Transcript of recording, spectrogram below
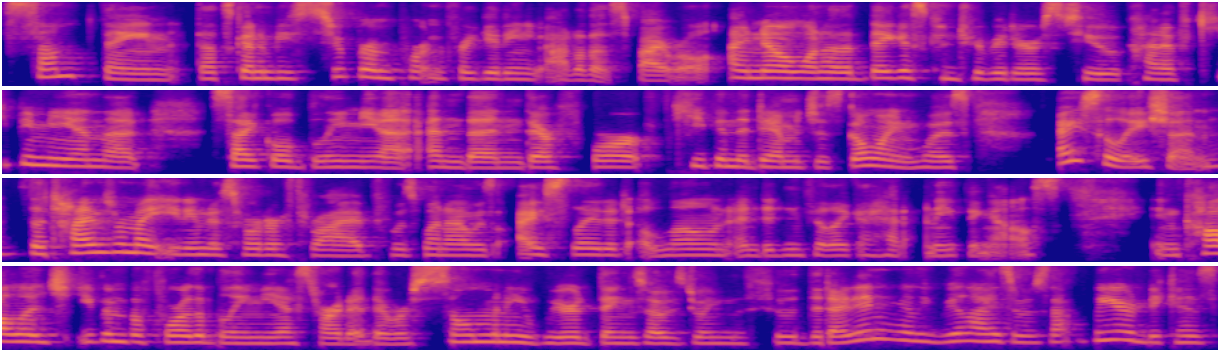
something that's going to be super important for getting you out of that spiral. I know one of the biggest contributors to kind of keeping me in that cycle bulimia and then therefore keeping the damages going was isolation. The times where my eating disorder thrived was when I was isolated alone and didn't feel like I had anything else. In college, even before the bulimia started, there were so many weird things I was doing with food that I didn't really realize it was that weird because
